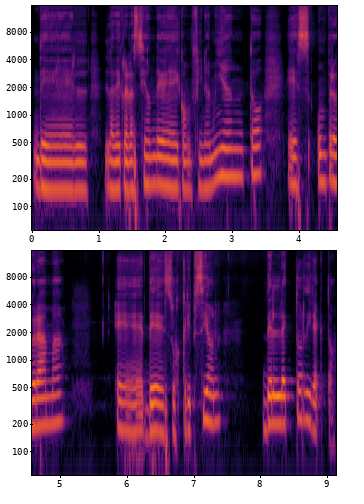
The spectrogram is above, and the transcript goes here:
de la declaración de confinamiento, es un programa eh, de suscripción del lector directo.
